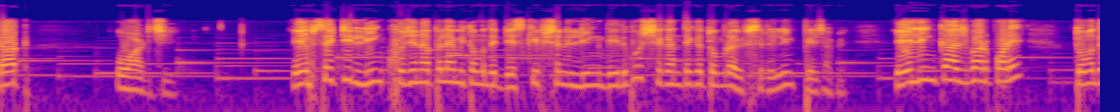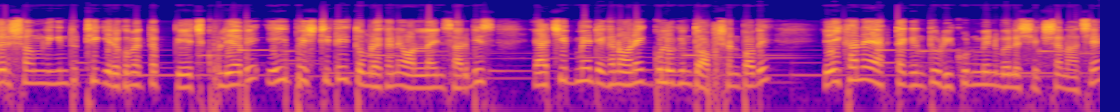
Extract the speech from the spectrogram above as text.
dot ORG ওয়েবসাইটটির লিঙ্ক খুঁজে না পেলে আমি তোমাদের ডেসক্রিপশনে লিঙ্ক দিয়ে দেবো, সেখান থেকে তোমরা ওয়েবসাইটের লিঙ্ক পেয়ে যাবে। এই লিঙ্কে আসবার পরে তোমাদের সামনে কিন্তু ঠিক এরকম একটা পেজ খুলে যাবে। এই পেজটিতেই তোমরা এখানে অনলাইন সার্ভিস অ্যাচিভমেন্ট এখানে অনেকগুলো কিন্তু অপশন পাবে। এইখানে একটা কিন্তু রিক্রুটমেন্ট বলে সেকশন আছে।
